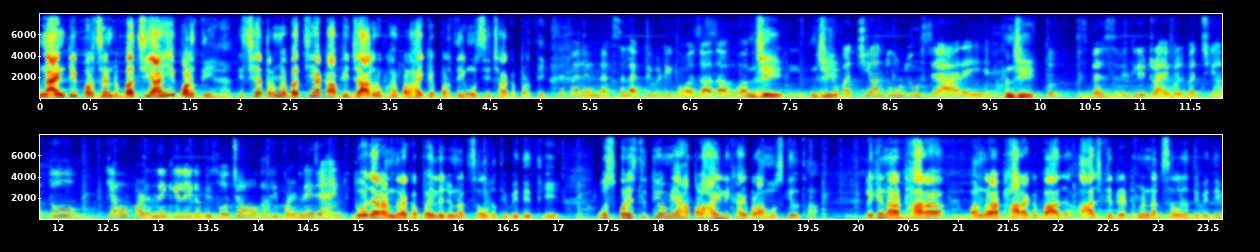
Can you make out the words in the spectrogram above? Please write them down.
90 परसेंट बच्चियाँ ही पढ़ती हैं। इस क्षेत्र में बच्चियाँ काफ़ी जागरूक हैं पढ़ाई के प्रति उच्च शिक्षा के प्रति। इससे पहले नक्सल एक्टिविटी बहुत ज़्यादा हुआ करती जी, थी। तो जी। जो बच्चियाँ दूर दूर से आ रही हैं जी। तो स्पेसिफिकली ट्राइबल बच्चियाँ तो क्या वो पढ़ने के लिए कभी सोचा होगा कि पढ़ने जाएँगी? 2015 का पहले जो नक्सल गतिविधि थी उस परिस्थितियों में यहाँ पढ़ाई लिखाई बड़ा मुश्किल था। लेकिन 18 15 18 के बाद आज के डेट में नक्सल गतिविधि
